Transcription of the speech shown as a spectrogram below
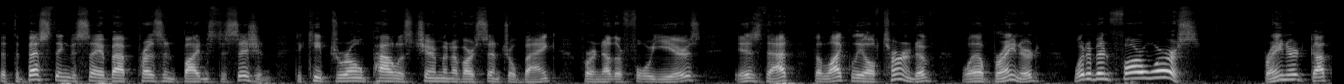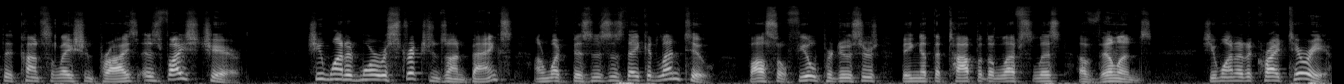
that the best thing to say about President Biden's decision to keep Jerome Powell as chairman of our central bank for another four years is that the likely alternative, Lael Brainard, would have been far worse. Brainard got the consolation prize as vice chair. She wanted more restrictions on banks on what businesses they could lend to, fossil fuel producers being at the top of the left's list of villains. She wanted a criteria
